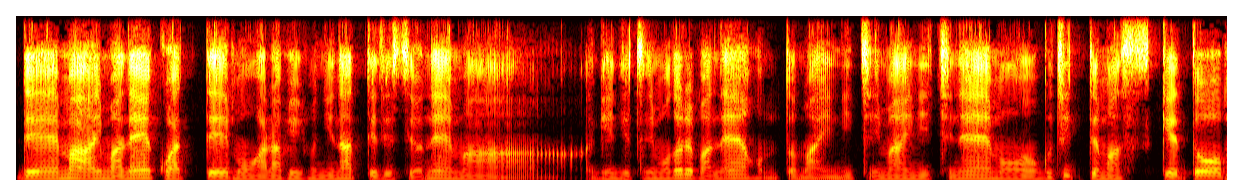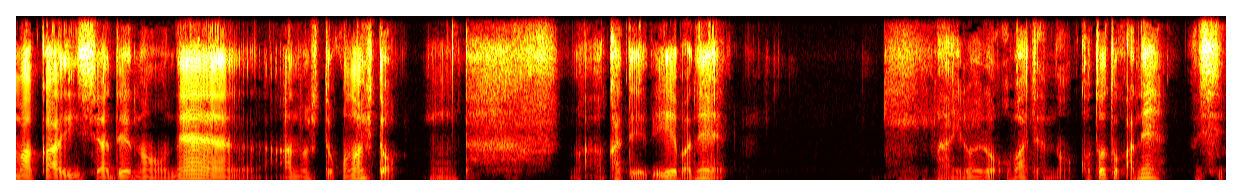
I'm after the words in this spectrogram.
で、まあ今ね、こうやってもうアラフィフになってですよね。まあ、現実に戻ればね、ほんと毎日毎日ね、もう愚痴ってますけど、まあ会社でのね、あの人この人、うん。まあ、家庭で言えばね、まあ、いろいろおばあちゃんのこととかね、し、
